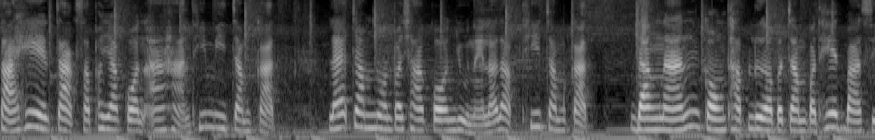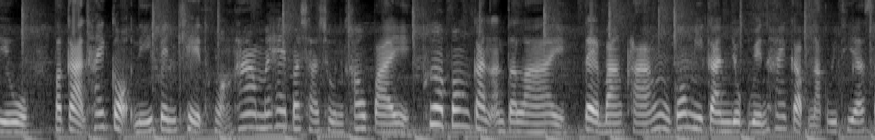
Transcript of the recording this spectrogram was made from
สาเหตุจากทรัพยากรอาหารที่มีจำกัด และจำนวนประชากรอยู่ในระดับที่จำกัด ดังนั้นกองทัพเรือประจำประเทศบราซิล ประกาศให้เกาะนี้เป็นเขตห่วงห้ามไม่ให้ประชาชนเข้าไป เพื่อป้องกันอันตราย แต่บางครั้งก็มีการยกเว้นให้กับนักวิทยาศ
